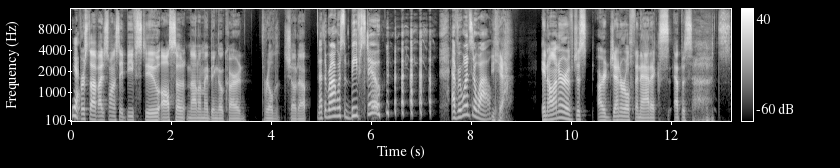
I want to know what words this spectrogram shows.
Yeah. first off, I just want to say beef stew, also not on my bingo card. Thrilled it showed up. Nothing wrong with some beef stew. Every once in a while. Yeah. In honor of just our general Fanaddicts episodes,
